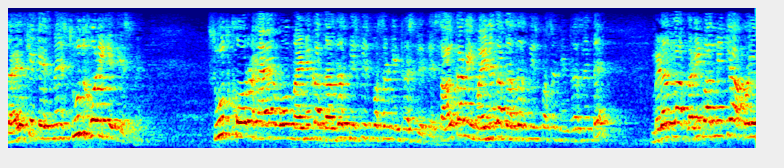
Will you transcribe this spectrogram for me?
दहेज के केस में, सूदखोरी के केस में। सूदखोर है वो महीने का 10-10 20-20 परसेंट इंटरेस्ट लेते हैं। साल का नहीं, महीने का 10-10 20 परसेंट इंटरेस्ट लेते हैं। मिडिल क्लास, गरीब आदमी क्या? कोई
